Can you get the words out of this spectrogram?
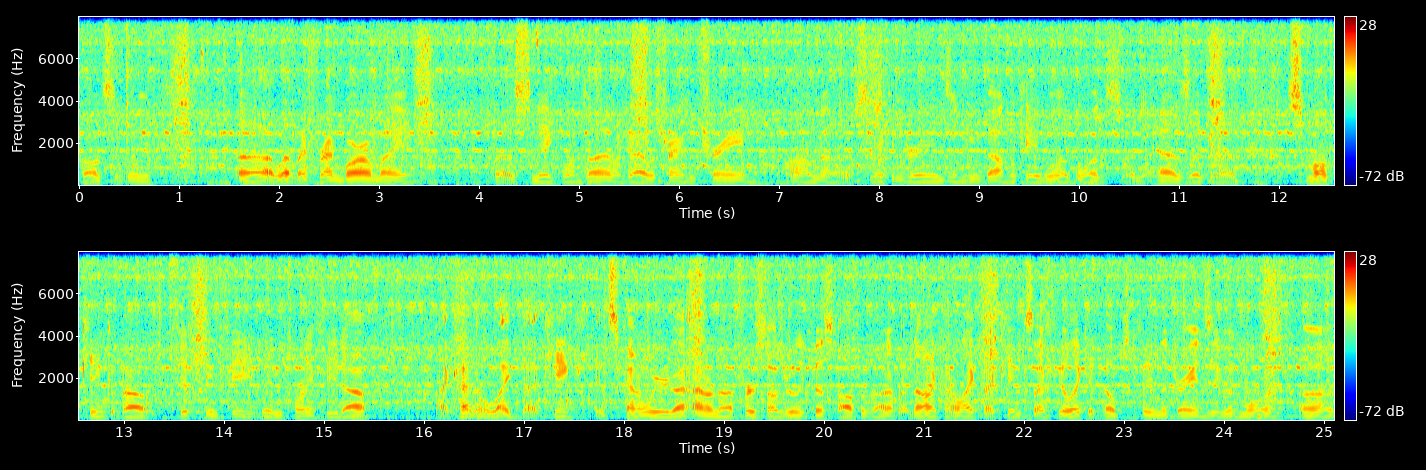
constantly. Uh, I let my friend borrow my uh, snake one time. A guy was trying to train on uh, snake and drains, and he bound the cable up once, and it has like a small kink about 15 feet, maybe 20 feet out. I kind of like that kink. It's kind of weird. I, I, don't know. At first, I was really pissed off about it, but now I kind of like that kink because I feel like it helps clean the drains even more. Um,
